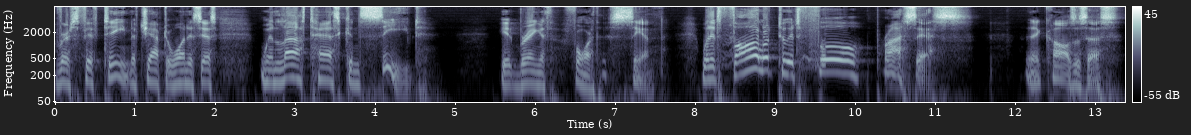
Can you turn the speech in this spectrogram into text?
verse 15 of chapter 1, it says, When lust has conceived, it bringeth forth sin. When it's followed to its full process, then it causes us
